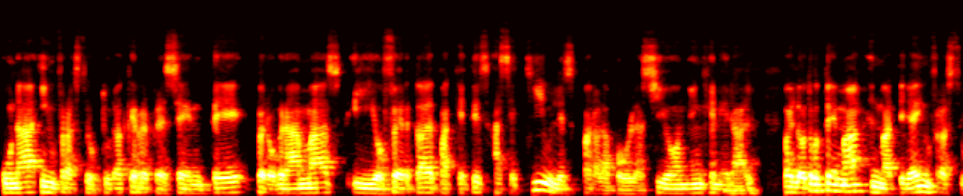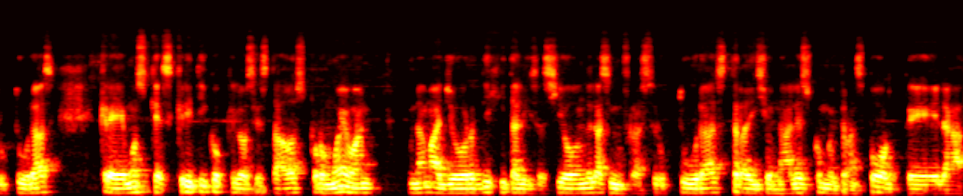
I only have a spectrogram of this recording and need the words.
Una infraestructura que represente programas y oferta de paquetes asequibles para la población en general. El otro tema en materia de infraestructuras, creemos que es crítico que los estados promuevan una mayor digitalización de las infraestructuras tradicionales como el transporte, la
